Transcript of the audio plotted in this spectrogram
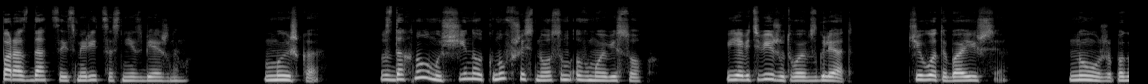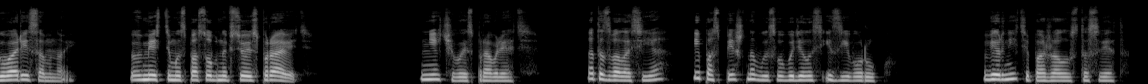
Пора сдаться и смириться с неизбежным. «Мышка!» — вздохнул мужчина, уткнувшись носом в мой висок. «Я ведь вижу твой взгляд. Чего ты боишься? Ну же, поговори со мной. Вместе мы способны все исправить». «Нечего исправлять», — отозвалась я и поспешно высвободилась из его рук. «Верните, пожалуйста, свет».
